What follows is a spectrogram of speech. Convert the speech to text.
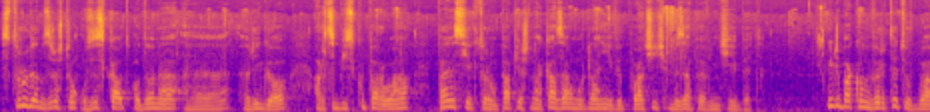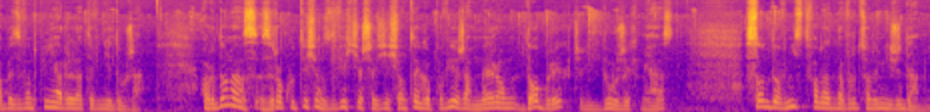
z trudem zresztą uzyska od Odona e, Rigaud, arcybiskupa Rouen, pensję, którą papież nakazał mu dla niej wypłacić, by zapewnić jej byt. Liczba konwertytów była bez wątpienia relatywnie duża. Ordonans z roku 1260 powierza merom dobrych, czyli dużych miast, sądownictwo nad nawróconymi Żydami.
